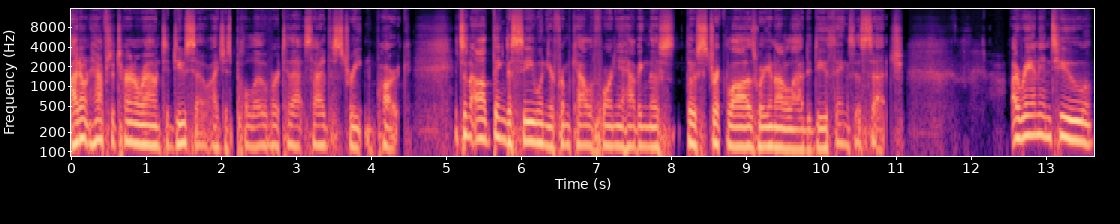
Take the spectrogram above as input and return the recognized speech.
I don't have to turn around to do so. I just pull over to that side of the street and park. It's an odd thing to see when you're from California having those those strict laws where you're not allowed to do things as such. I ran into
